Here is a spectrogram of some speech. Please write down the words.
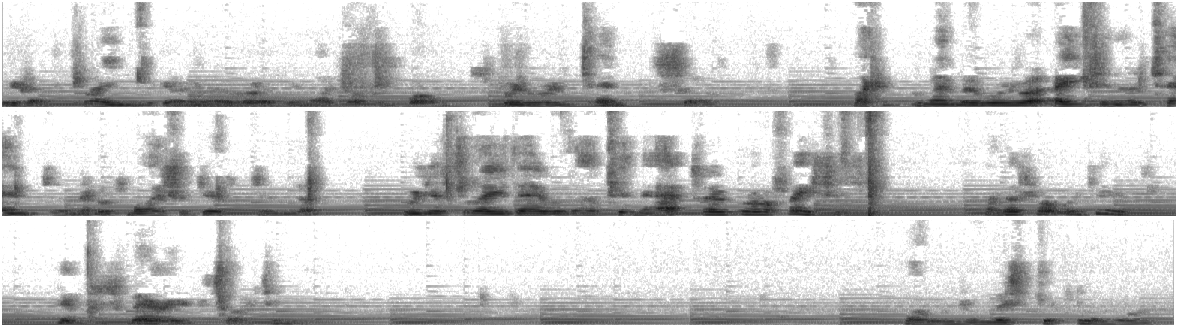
We had planes going over every night dropping bombs. We were in tents, so I can remember we were eight in a tent, and it was my suggestion that we just lay there with our tin hats over our faces. And that's what we did. It was very exciting. I wouldn't have missed it for.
